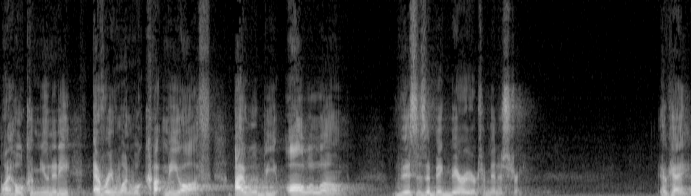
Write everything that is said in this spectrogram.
my whole community, everyone will cut me off. I will be all alone. This is a big barrier to ministry. Okay?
